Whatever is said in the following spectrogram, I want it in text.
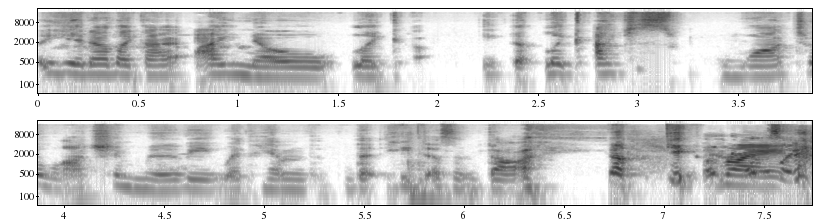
you know, like I, I know, like, e- like I just want to watch a movie with him that he doesn't die. You know, Right. like,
